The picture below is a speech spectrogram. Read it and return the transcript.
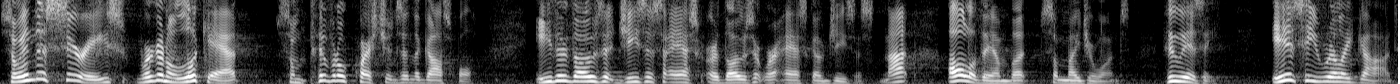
So, in this series, we're going to look at some pivotal questions in the gospel, either those that Jesus asked or those that were asked of Jesus. Not all of them, but some major ones. Who is he? Is he really God?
